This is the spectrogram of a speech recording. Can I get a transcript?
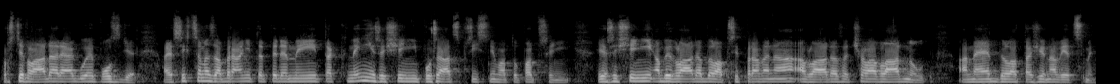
Prostě vláda reaguje pozdě. A jestli chceme zabránit zabránit epidemii, tak není řešení pořád zpřísňovat opatření. Je řešení, aby vláda byla připravená a vláda začala vládnout a ne byla tažena věcmi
